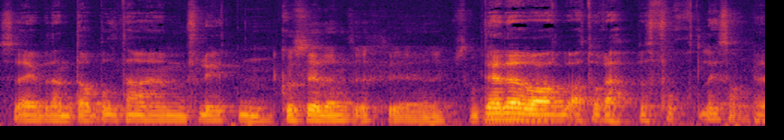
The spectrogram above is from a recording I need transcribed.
Så er jeg på den double time-flyten. Hvordan er den? eh, som- Det der var at du rapper fort, liksom. Eh,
